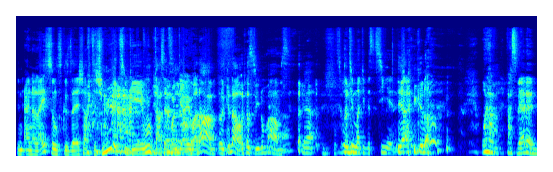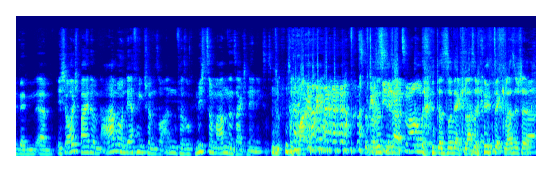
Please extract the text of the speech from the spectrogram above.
in einer Leistungsgesellschaft sich Mühe zu geben, dass er von dir übernahm. Genau, dass du ihn umarmst. Ja. das ultimatives Ziel. Ja, genau. Oder was wäre denn, wenn ähm, ich euch beide umarme und der fängt schon so an, versucht mich zu umarmen, dann sage ich, nee, so, das, ist dieser, das ist so der klassische, der klassische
